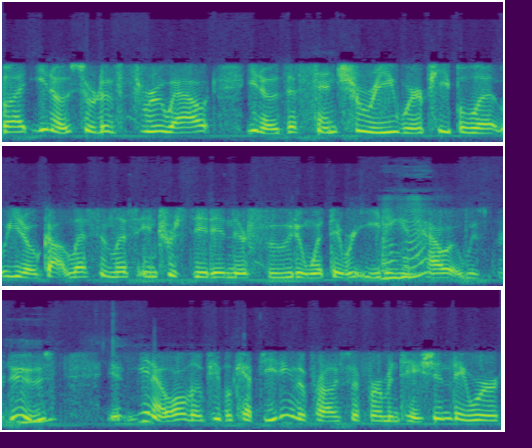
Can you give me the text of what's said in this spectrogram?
but you know, sort of throughout you know the century, where people uh, you know got less and less interested in their food and what they were eating and how it was produced. it- You know, although people kept eating the products of fermentation, they were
